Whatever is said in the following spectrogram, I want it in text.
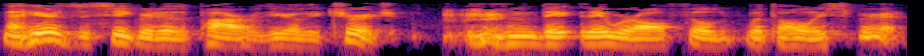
Now here's the secret of the power of the early church. they, they were all filled with the Holy Spirit.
